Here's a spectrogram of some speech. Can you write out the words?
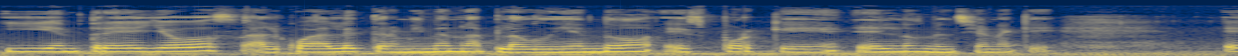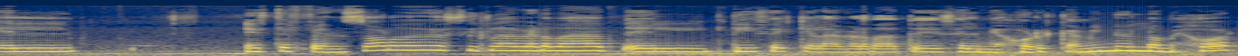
y entre ellos al cual le terminan aplaudiendo es porque él nos menciona que él es defensor de decir la verdad, él dice que la verdad es el mejor camino, es lo mejor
